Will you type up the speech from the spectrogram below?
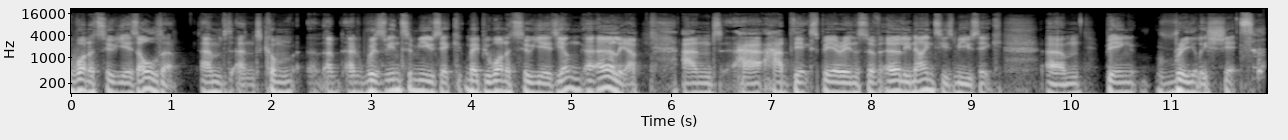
one or two years older and and come uh, and was into music maybe one or two years young uh, earlier and uh, had the experience of early 90s music um, being really shit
